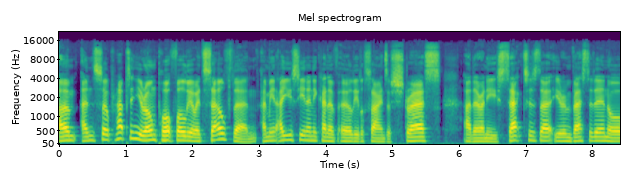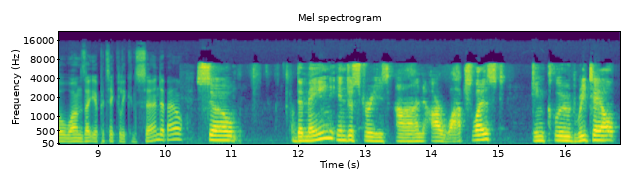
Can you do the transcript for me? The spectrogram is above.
Um, and so perhaps in your own portfolio itself, then, I mean, are you seeing any kind of early signs of stress? Are there any sectors that you're invested in or ones that you're particularly concerned about? So the main industries on our watch list include retail,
